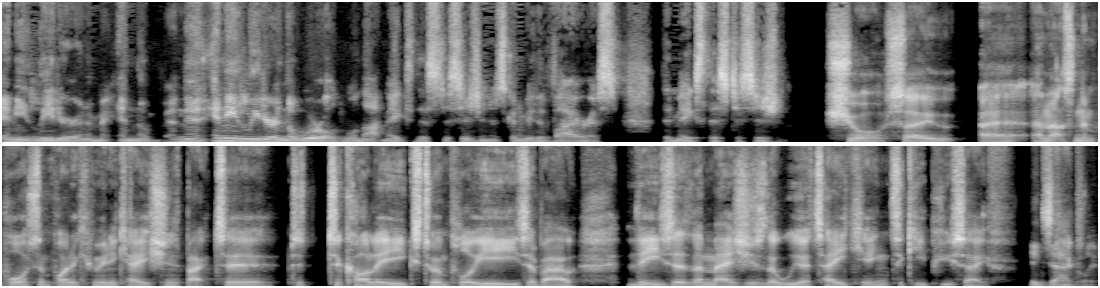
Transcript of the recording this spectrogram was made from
any leader in, in the any leader in the world will not make this decision. It's going to be the virus that makes this decision. Sure. So, uh, and that's an important point of communications back to, to, to colleagues, to employees about mm-hmm. these are the measures that we are taking to keep you safe. Exactly.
